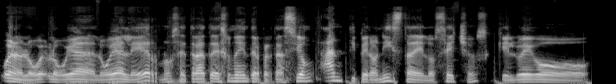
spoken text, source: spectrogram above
bueno, lo, voy a, lo voy a leer, ¿no? Se trata, es una interpretación antiperonista de los hechos que luego,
